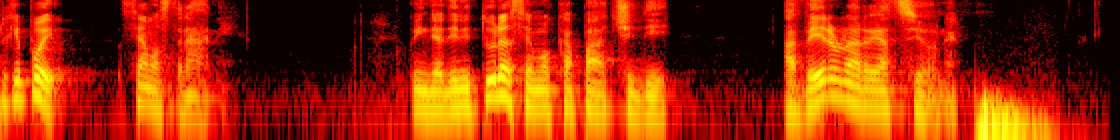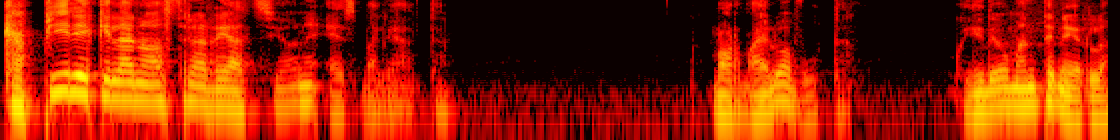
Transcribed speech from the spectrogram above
Perché poi siamo strani, quindi addirittura siamo capaci di avere una reazione, capire che la nostra reazione è sbagliata, ma ormai l'ho avuta, quindi devo mantenerla.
